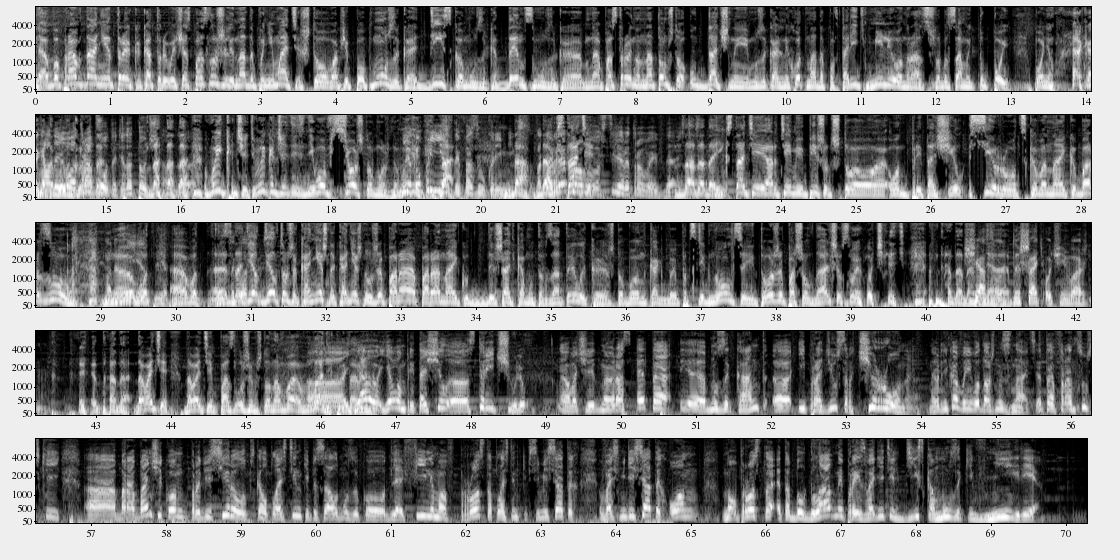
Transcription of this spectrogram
Что ж, оправдание трека, который вы сейчас послушали, надо понимать, что вообще поп-музыка, диско-музыка, dance -музыка э, построена на том, что удачный музыкальный ход надо повторить миллион раз, чтобы самый тупой понял, как Надо это было его круто. отработать, это точно, Да-да-да. да. Выкачать, выкачать из него все, что можно. Не, Выка- ну приятный Да. по звуку ремикс. Да, Такой да, ретро- кстати- В стиле ретро-вейв, да. Да, да, да. И, кстати, Артемию пишут, что он притащил сиротского Найка Борзова. А, Нет, вот, нет, нет, вот. Соглашусь. дело, дело в том, что, конечно, конечно, уже пора, пора Найку дышать кому-то в затылок, э, чтобы он как бы подстегнулся и тоже пошел дальше, в свою очередь. Да-да-да. Сейчас Меня- вот дышать очень важно. Да-да. Давайте, давайте послушаем, что нам Владик А, я, притаранит. я вам притащил э, старичулю э, в очередной раз. Это э, музыкант э, и продюсер Чироны. Наверняка вы его должны знать. Это французский э, барабанщик. Он продюсировал, выпускал пластинки, писал музыку для фильмов, просто пластинки в 70-х, в 80-х. Он, ну, просто это был главный производитель диско-музыки в мире.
